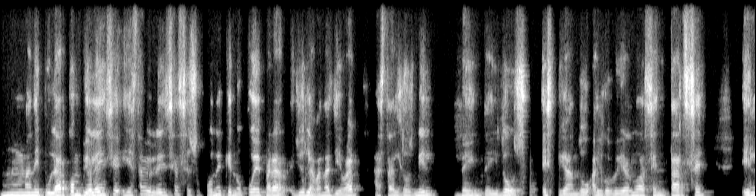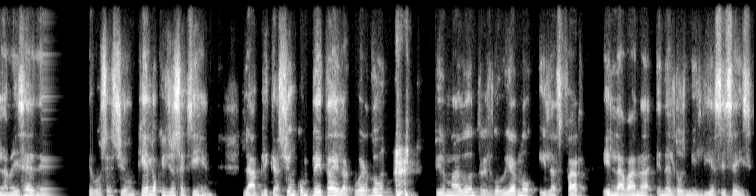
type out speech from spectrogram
manipular con violencia y esta violencia se supone que no puede parar. Ellos la van a llevar hasta el 2022, estigando al gobierno a sentarse en la mesa de negociación. ¿Qué es lo que ellos exigen? La aplicación completa del acuerdo firmado entre el gobierno y las FARC en La Habana en el 2016,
